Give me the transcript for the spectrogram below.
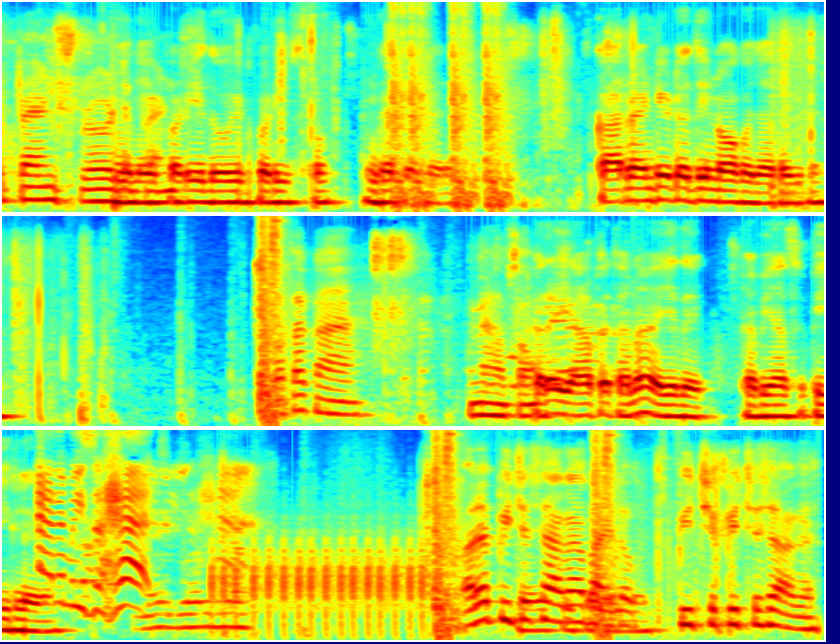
डिपेंड्स ब्रो डिपेंड्स पड़ी दो हिट पड़ी उसको। घर के अंदर कार 98 होती नॉक हो जाता है तो पता कहाँ है? मैं आता हूँ। अरे यहाँ पे था ना ये देख। अब यहाँ से पीक लेगा अरे पीछे से आ गए भाई लोग। पीछे पीछे से आ गए।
